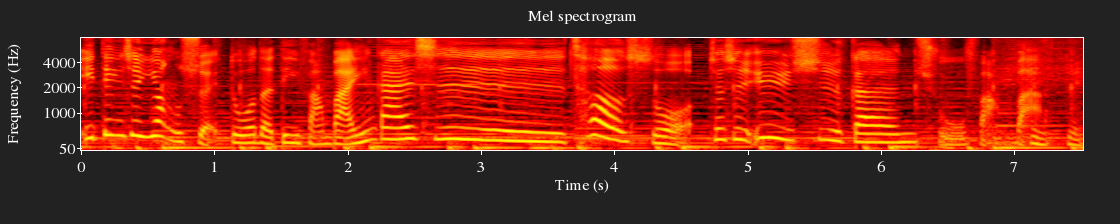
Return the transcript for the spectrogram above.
一定是用水多的地方吧？应该是厕所，就是浴室跟厨房吧？对对，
